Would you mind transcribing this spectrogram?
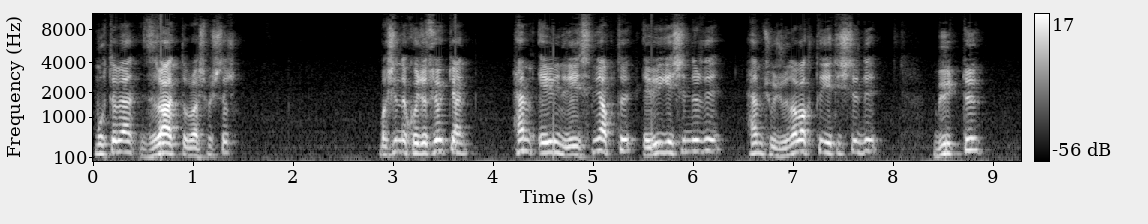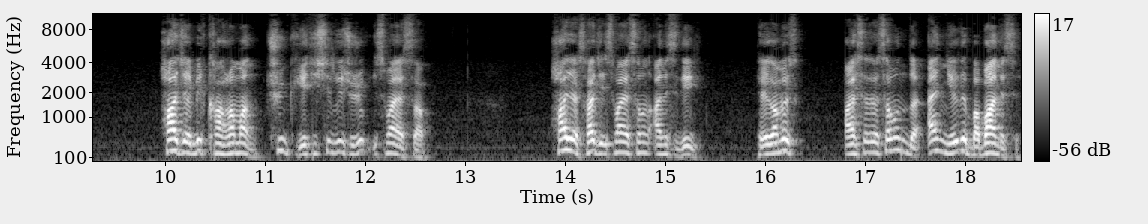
Muhtemelen ziraatle uğraşmıştır. Başında kocası yokken hem evin reisini yaptı, evi geçindirdi, hem çocuğuna baktı, yetiştirdi, büyüttü. Hacer bir kahraman. Çünkü yetiştirdiği çocuk İsmail Aleyhisselam. Hacer sadece İsmail Aleyhisselam'ın annesi değil. Peygamber Aleyhisselam'ın da en yeri babaannesi.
